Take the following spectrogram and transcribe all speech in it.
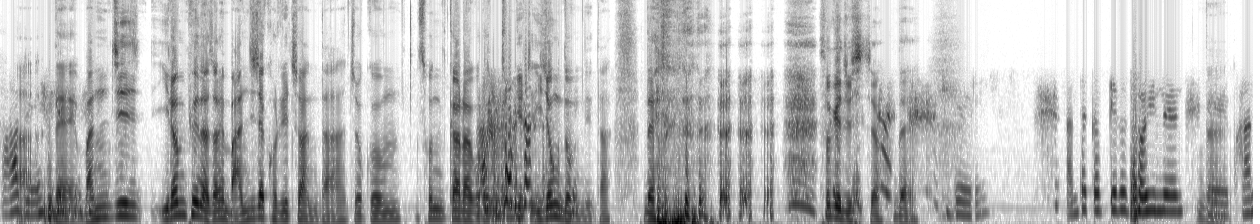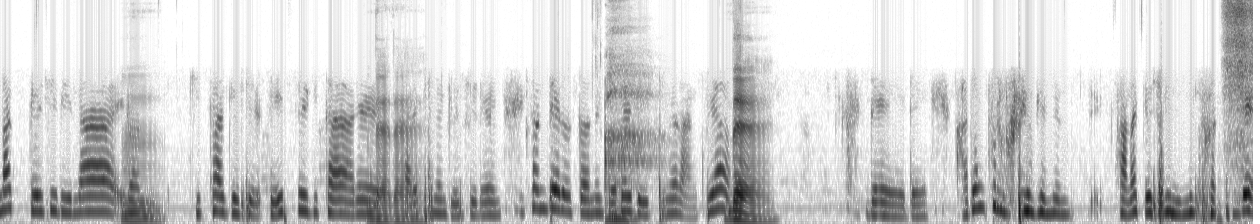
아, 네. 네, 만지 이런 표현 하잖아요. 만지작 거릴 줄 안다. 조금 손가락으로 튕길 줄- 이 정도입니다. 네. 소개해 주시죠. 네. 네. 안타깝게도 저희는 네. 네, 관악 교실이나 이런 음. 기타 교실, 베이스 기타를 네네. 가르치는 교실은 현재로서는 개설되어 있지는 않고요. 네. 네, 네. 아동 프로그램에는 관악 교실이 있는 것 같은데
